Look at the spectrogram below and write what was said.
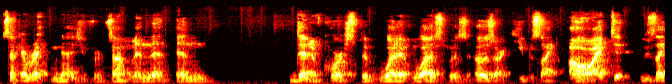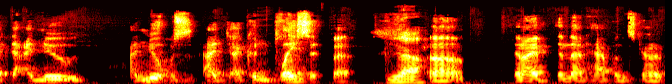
it's like I recognize you from something, and then and then of course the, what it was was Ozark. He was like, oh, I did. He was like, I knew, I knew it was. I I couldn't place it, but yeah. Um, and I and that happens kind of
